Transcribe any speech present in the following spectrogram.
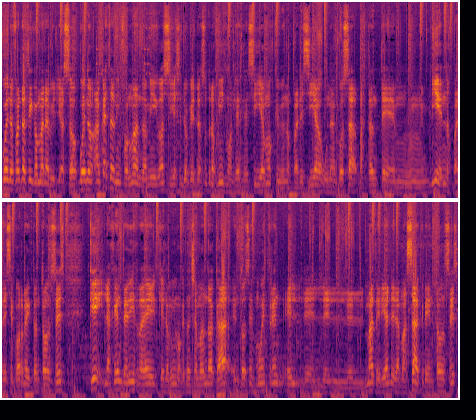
Bueno, fantástico, maravilloso. Bueno, acá están informando amigos y es lo que nosotros mismos les decíamos que nos parecía una cosa bastante mm, bien, nos parece correcto entonces que la gente de Israel, que es lo mismo que están llamando acá, entonces muestren el, el material de la masacre entonces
